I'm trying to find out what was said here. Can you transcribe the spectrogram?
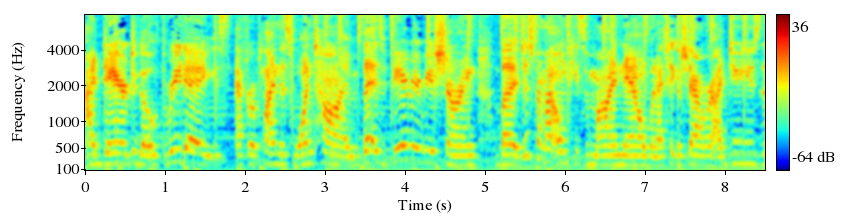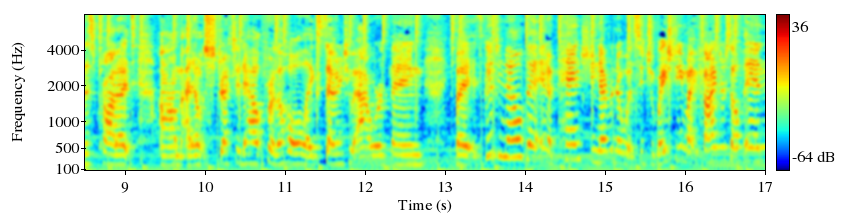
I dared to go three days after applying this one time. That is very, very reassuring, but just for my own peace of mind now, when I take a shower, I do use this product. Um, I don't stretch it out for the whole like 72 hour thing, but it's good to know that in a pinch, you never know what situation you might find yourself in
